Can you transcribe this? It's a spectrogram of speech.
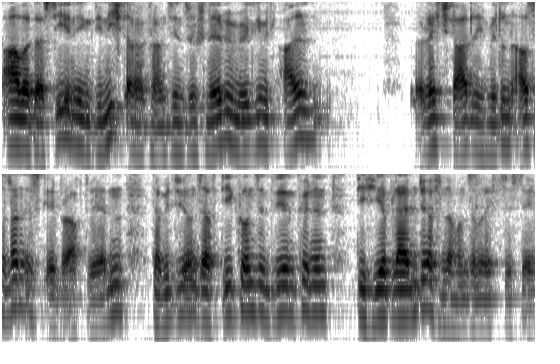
aber dass diejenigen, die nicht anerkannt sind, so schnell wie möglich mit allen rechtsstaatlichen Mitteln außer Landes gebracht werden, damit wir uns auf die konzentrieren können, die hier bleiben dürfen nach unserem Rechtssystem.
